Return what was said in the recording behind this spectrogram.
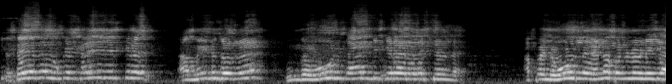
இந்த தேர்தல் உங்கள் கையில் இருக்கிறது. நான் மீண்டும் சொல்றேன். உங்க ஊருக்காரர் நிக்கிறார் எலெக்ஷன்ல. அப்ப இந்த ஊர்ல என்ன பண்ணணும் நீங்க?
